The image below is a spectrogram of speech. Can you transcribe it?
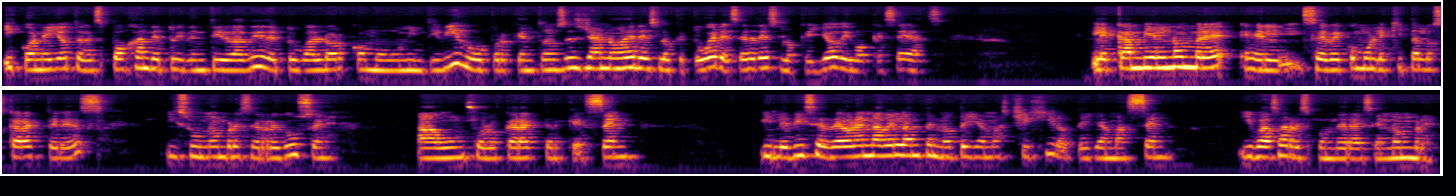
y con ello te despojan de tu identidad y de tu valor como un individuo, porque entonces ya no eres lo que tú eres, eres lo que yo digo que seas. Le cambia el nombre, él se ve como le quita los caracteres y su nombre se reduce a un solo carácter que es Zen. Y le dice, de ahora en adelante no te llamas Chihiro, te llamas Zen y vas a responder a ese nombre.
